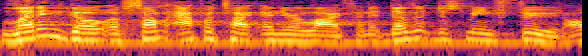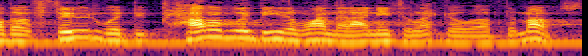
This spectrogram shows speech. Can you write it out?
letting go of some appetite in your life. And it doesn't just mean food, although food would be, probably be the one that I need to let go of the most.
